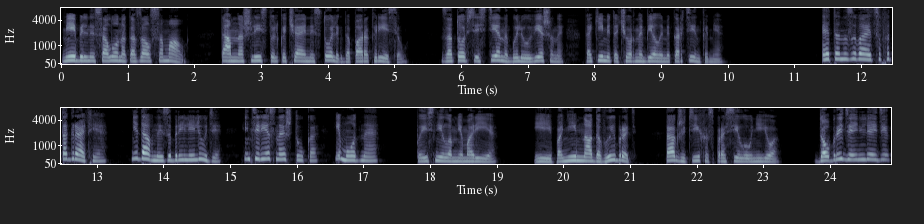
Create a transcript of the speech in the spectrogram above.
Мебельный салон оказался мал. Там нашлись только чайный столик да пара кресел. Зато все стены были увешаны какими-то черно-белыми картинками. «Это называется фотография», Недавно изобрели люди. Интересная штука и модная», — пояснила мне Мария. «И по ним надо выбрать?» — так же тихо спросила у нее. «Добрый день, леди!»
